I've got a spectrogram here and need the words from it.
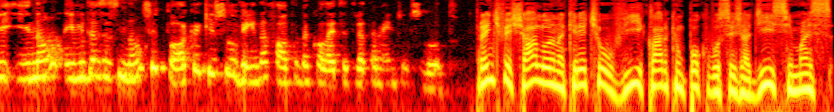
E, e, não, e muitas vezes não se toca que isso vem da falta da coleta e tratamento de esgoto. Para a gente fechar, Luana, queria te ouvir, claro que um pouco você já disse, mas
